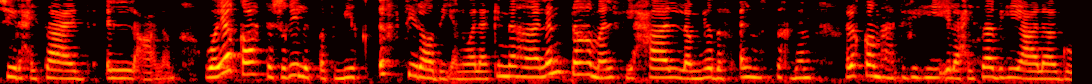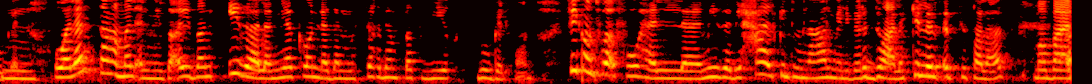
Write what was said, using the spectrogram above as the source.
شيء رح يساعد العالم ويقع تشغيل التطبيق افتراضيا ولكنها لن تعمل في حال لم يضف المستخدم رقم هاتفه إلى حسابه على جوجل مم. ولن تعمل الميزة أيضا إذا لم يكن لدى المستخدم تطبيق Google Phone. فيكم توقفوا هالميزة بحال كنتم من العالم اللي بيردوا على كل الاتصالات. ما بعرف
